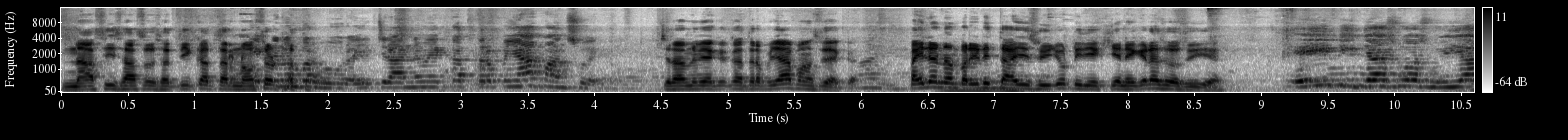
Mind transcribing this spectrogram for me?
89737 ਇੱਕ ਨੰਬਰ ਹੋ ਰਹੀ 9471500501 9417500501 ਹਾਂਜੀ। ਪਹਿਲਾ ਨੰਬਰ ਜਿਹੜੀ ਤਾਜੀ ਸੂਈ ਝੋਟੀ ਦੇਖੀ ਨੇ ਕਿਹੜਾ ਸੂਆ ਸੂਈ ਹੈ ਇਹੀ ਤੀਜਾ ਸੂਆ ਸੂਈ ਆ।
